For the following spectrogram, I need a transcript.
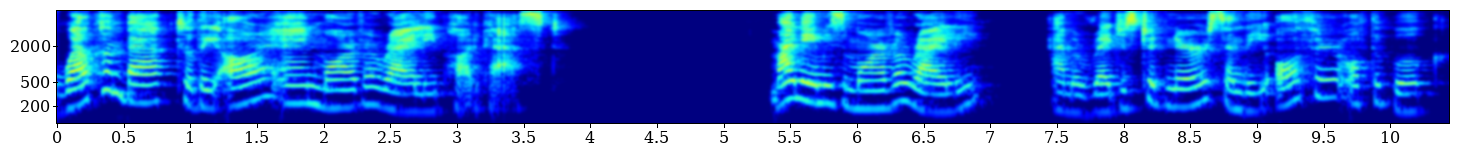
Welcome back to the RN Marva Riley podcast. My name is Marva Riley. I'm a registered nurse and the author of the book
